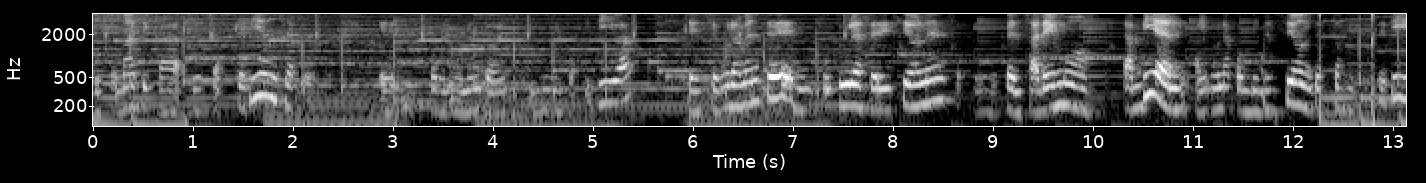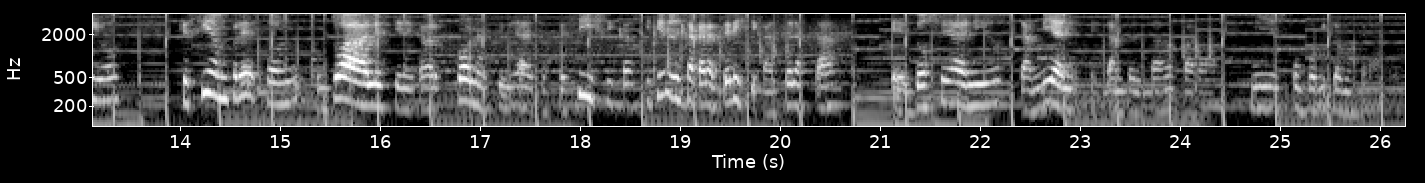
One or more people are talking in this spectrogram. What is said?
sistemática de esta experiencia, que eh, por el momento es muy positiva. Eh, seguramente en futuras ediciones eh, pensaremos también alguna combinación de estos dispositivos que siempre son puntuales, tienen que ver con actividades específicas y tienen esta característica, al ser hasta 12 años, también están pensados para niños un poquito más grandes.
